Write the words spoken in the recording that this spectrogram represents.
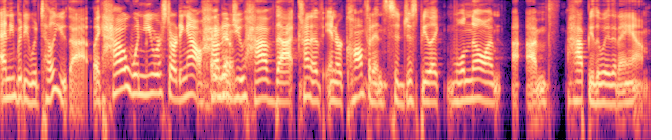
anybody would tell you that. Like how when you were starting out, how did you have that kind of inner confidence to just be like, well, no, I'm I'm happy the way that I am.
